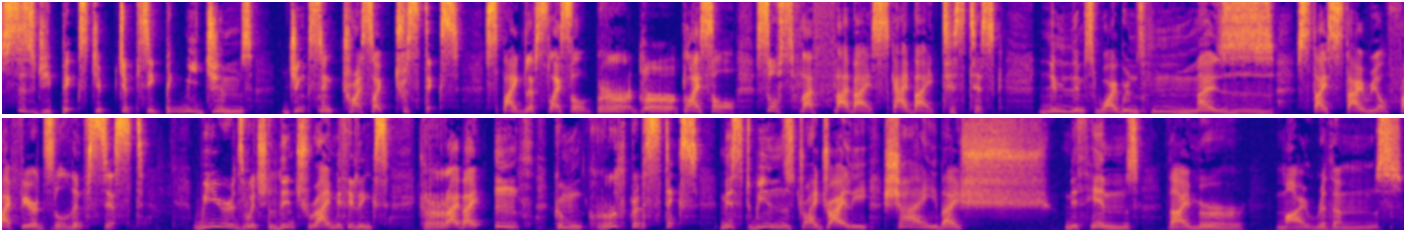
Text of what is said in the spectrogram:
Syzygy, Pix, Gyp, Gypsy, Pygmy, Gyms, Jinxink, Tricyc, Tristics, Spyglyph, Sliceal, Brr, Grr, Glycel, Sylphs, Fly, Flyby, Skyby, Tisk, Tisk, Nimnims, Wyworms, Hmm, Iz, Sty, Styreal, Fryfeards, Lymph Cyst, Weirds which lynch Rhymithylinks, Gryby, Nth, Cum, Kruthgrip Sticks, Mist winds, Dry, Dryly, Shy by Shh, Myth hymns, Thy myrrh, my rhythms.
